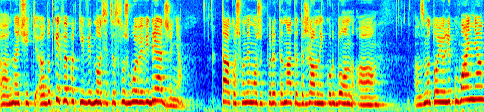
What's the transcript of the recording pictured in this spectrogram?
Е, Значить, до таких випадків відносяться службові відрядження. Також вони можуть перетинати державний кордон з метою лікування,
